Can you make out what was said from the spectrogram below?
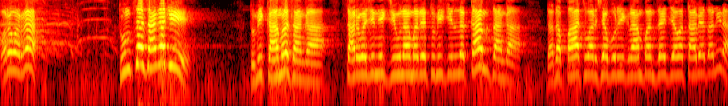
बरोबर ना? तुमचं सांगा की. तुम्ही काम सांगा. सार्वजनिक जीवनामध्ये तुम्ही केलेलं काम सांगा. दादा पाच वर्षापूर्वी ग्रामपंचायत जेव्हा ताब्यात आली ना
